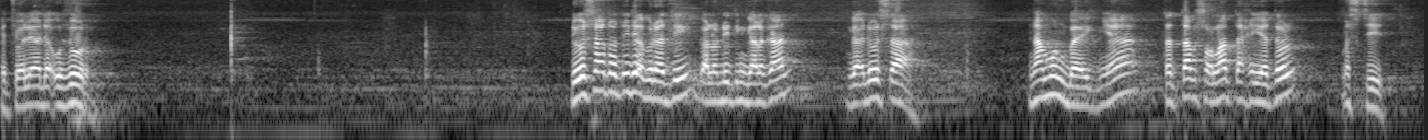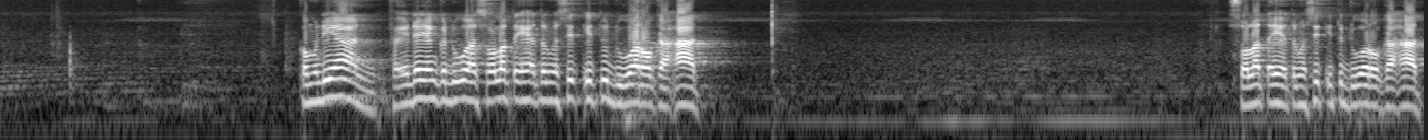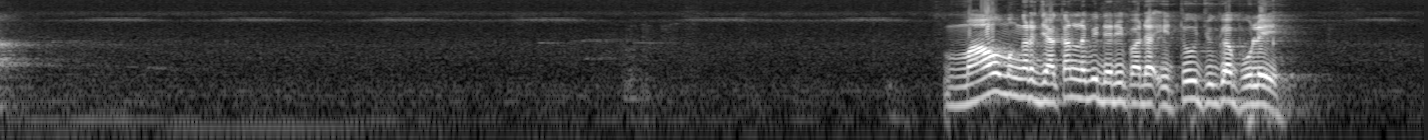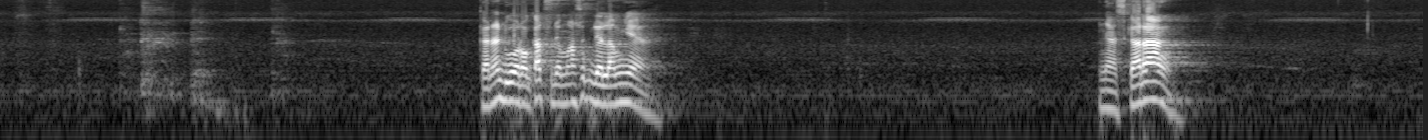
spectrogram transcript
Kecuali ada uzur. Dosa atau tidak berarti kalau ditinggalkan nggak dosa. Namun baiknya tetap sholat tahiyatul masjid. Kemudian faedah yang kedua sholat tahiyatul masjid itu dua rakaat. Sholat tahiyatul masjid itu dua rakaat. Mau mengerjakan lebih daripada itu juga boleh. Karena dua rokat sudah masuk dalamnya. Nah sekarang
